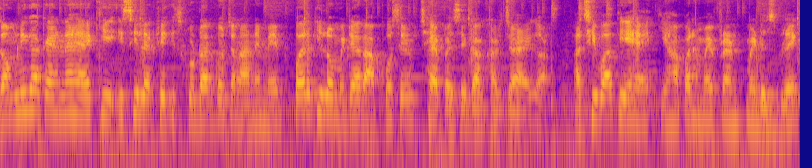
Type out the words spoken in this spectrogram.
कंपनी का कहना है कि इस इलेक्ट्रिक स्कूटर को चलाने में पर किलोमीटर आपको सिर्फ़ छह पैसे का खर्चा आएगा। अच्छी बात यह है यहाँ पर हमें फ्रंट में डिस्क ब्रेक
